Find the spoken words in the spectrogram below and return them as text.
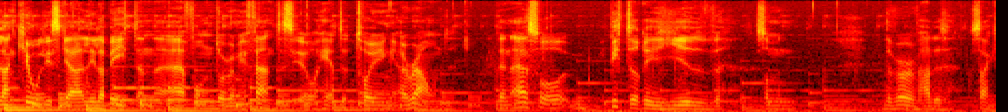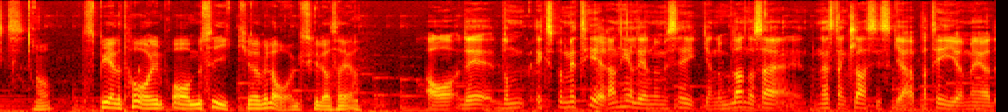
melankoliska lilla biten är från Doremi Fantasy och heter Toying Around. Den är så bitterljuv som The Verve hade sagt. Ja. Spelet har ju bra musik överlag skulle jag säga. Ja, det, de experimenterar en hel del med musiken. De blandar så här, nästan klassiska partier med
